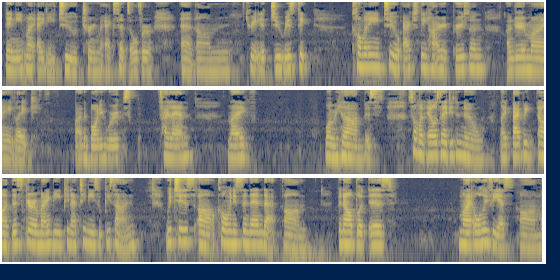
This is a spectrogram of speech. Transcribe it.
they need my id to turn my assets over and um, create a juristic company to actually hire a person under my like Bath and Body Works Thailand like Warilam is someone else I didn't know. Like back, uh, this girl might be Pinatini Supisan, which is uh, a coincidence that um, Penelput is my Olivier's um,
